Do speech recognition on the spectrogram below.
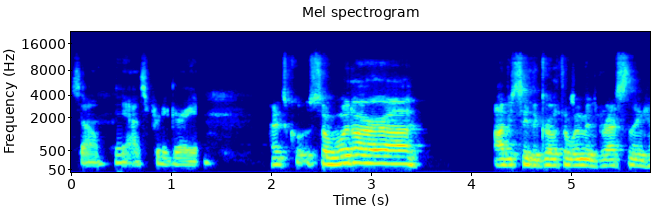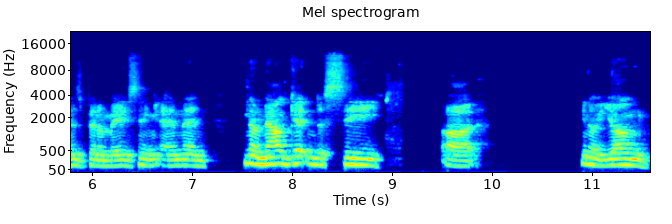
So yeah, it's pretty great. That's cool. So what are uh, obviously the growth of women's wrestling has been amazing, and then you know now getting to see uh, you know young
